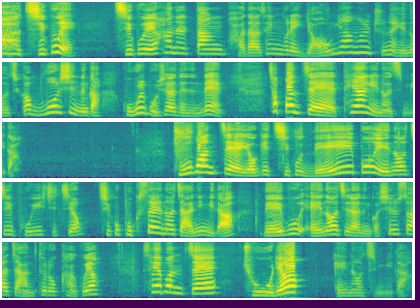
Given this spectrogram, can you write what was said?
아, 지구에 지구의 하늘, 땅, 바다, 생물에 영향을 주는 에너지가 무엇이 있는가? 그걸 보셔야 되는데 첫 번째 태양 에너지입니다. 두 번째 여기 지구 내부 에너지 보이시죠? 지구 복사 에너지 아닙니다. 내부 에너지라는 거 실수하지 않도록 하고요. 세 번째 조력 에너지입니다.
